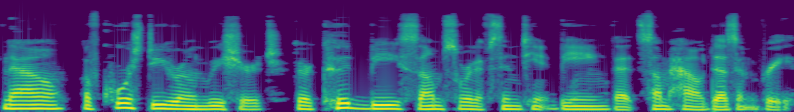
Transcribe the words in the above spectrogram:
Now, of course, do your own research. There could be some sort of sentient being that somehow doesn't breathe.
